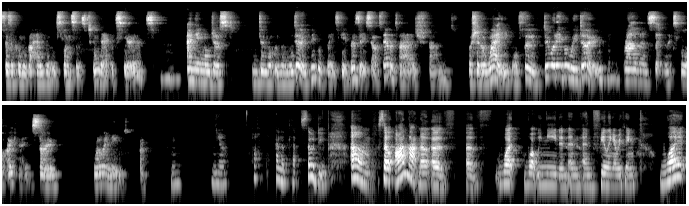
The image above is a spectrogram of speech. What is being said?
physical or behavioural responses to that experience. Mm-hmm. And then we'll just do what we normally do. People please get busy, self sabotage, um, push it away, eat more food, do whatever we do mm-hmm. rather than sit and explore, okay, so what do I need? Mm-hmm. Yeah. Oh, I love that. So deep. Um, so on that note of of what what we need and and, and feeling everything, what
